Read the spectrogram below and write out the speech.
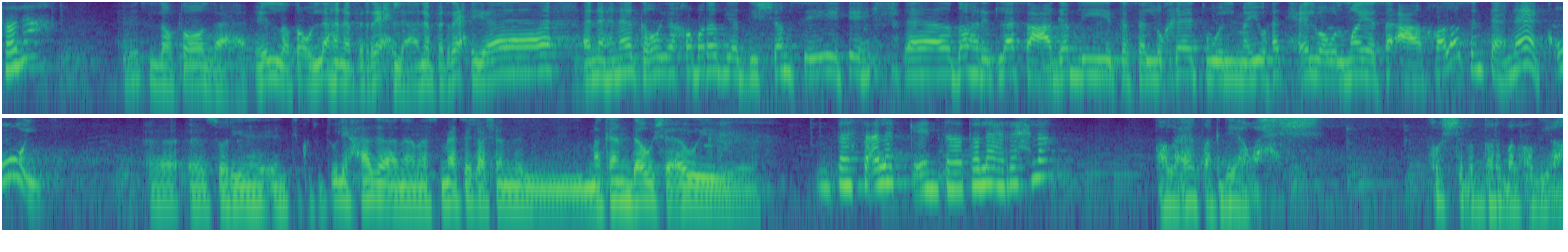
طالع؟ إلا طالع إلا طالع. لها أنا في الرحلة أنا في الرحلة. يا أنا هناك أهو يا خبر أبيض دي الشمس إيه آه ظهري اتلسع جاب لي تسلخات والمايوهات حلوة والمية ساقعة. خلاص أنت هناك قول. آه آه سوري أنت كنت بتقولي حاجة أنا ما سمعتش عشان المكان دوشة قوي بسألك أنت طالع الرحلة؟ طلعتك دي يا وحش. خش بالضربة القاضيه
